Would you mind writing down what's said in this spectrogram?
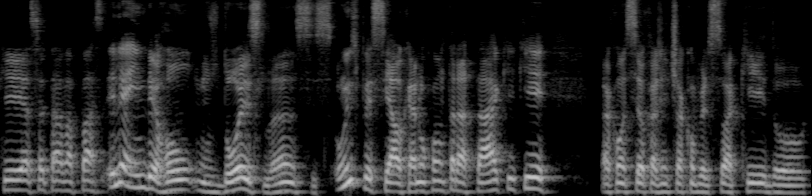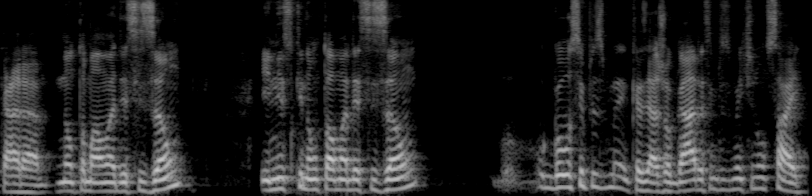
que acertava passe. Ele ainda errou uns dois lances, um especial, que era um contra-ataque que aconteceu que a gente já conversou aqui, do cara não tomar uma decisão, e nisso que não toma a decisão, o gol simplesmente, quer dizer, a jogada simplesmente não sai.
